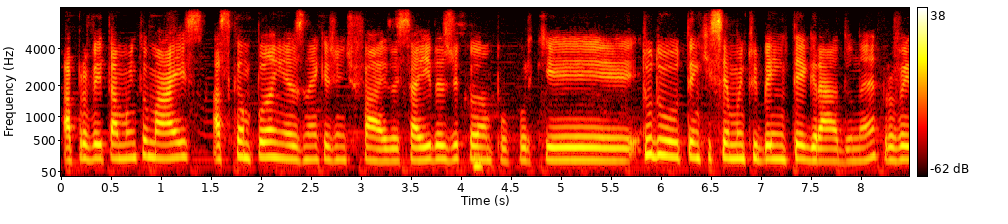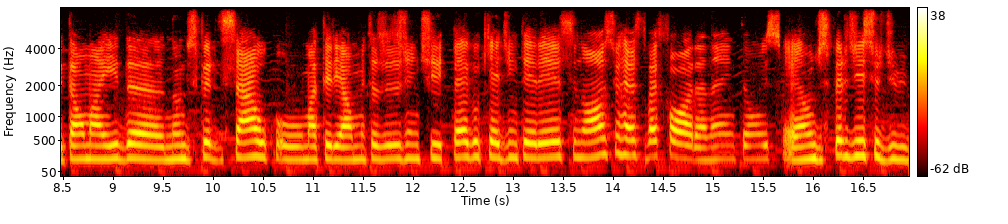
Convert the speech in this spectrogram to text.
aproveitar muito mais as campanhas, né, que a gente faz, as saídas de campo, porque tudo tem que ser muito bem integrado, né? Aproveitar uma ida, não desperdiçar o, o material. Muitas vezes a gente pega o que é de interesse nosso e o resto vai fora, né? Então isso é um desperdício de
